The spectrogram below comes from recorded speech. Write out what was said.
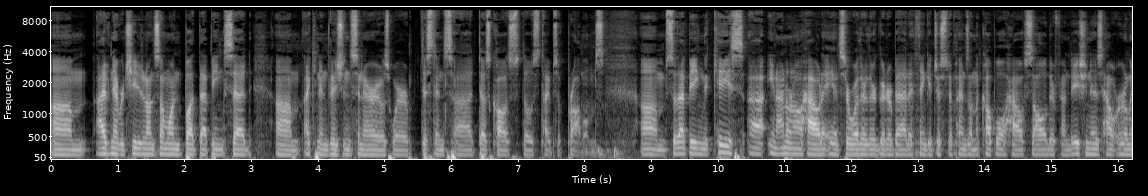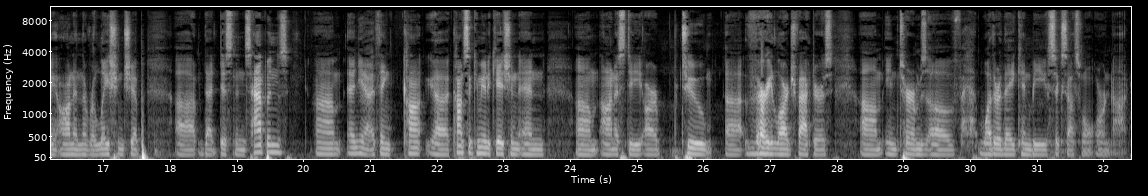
Um, I've never cheated on someone, but that being said, um, I can envision scenarios where distance uh, does cause those types of problems. Um, so that being the case, uh, you know, I don't know how to answer whether they're good or bad. I think it just depends on the couple, how solid their foundation is, how early on in the relationship uh, that distance happens. Um, and yeah, I think con- uh, constant communication and um, honesty are two uh, very large factors um, in terms of whether they can be successful or not.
